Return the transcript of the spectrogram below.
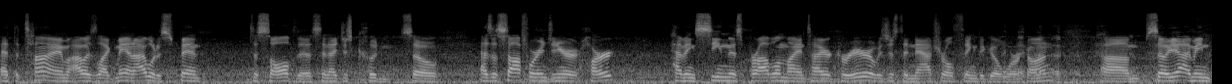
at the time, I was like, man, I would have spent to solve this and I just couldn't. So as a software engineer at heart, having seen this problem my entire career, it was just a natural thing to go work on. um, so yeah, I mean,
